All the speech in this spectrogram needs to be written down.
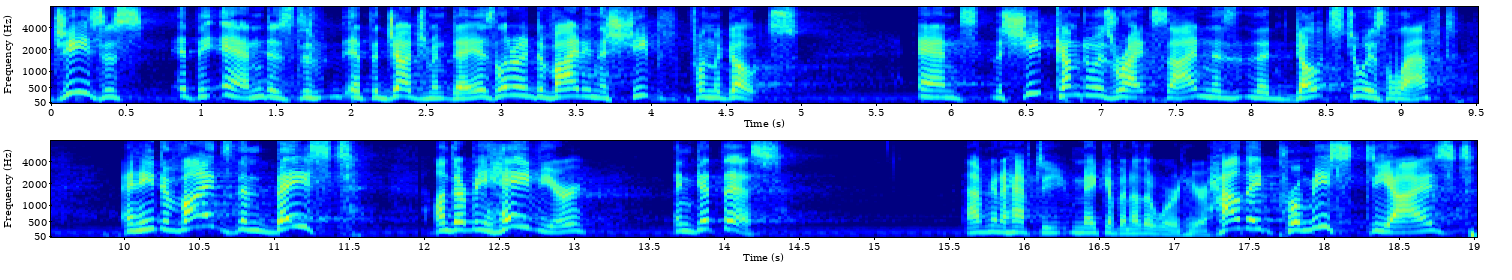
Jesus at the end, is at the judgment day, is literally dividing the sheep from the goats. And the sheep come to his right side and the goats to his left. And he divides them based on their behavior. And get this I'm going to have to make up another word here. How they promiscuized.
